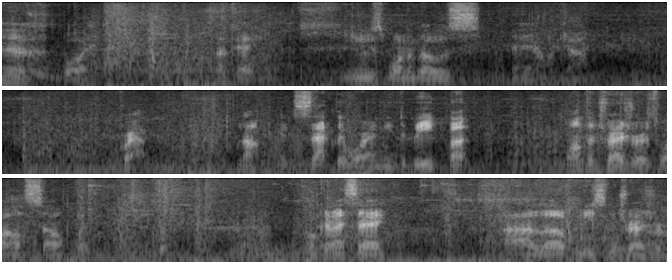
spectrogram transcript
Ugh, boy. Okay. Use one of those. There we go. Crap. Not exactly where I need to be, but want the treasure as well, so... What can I say? I love me some treasure.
